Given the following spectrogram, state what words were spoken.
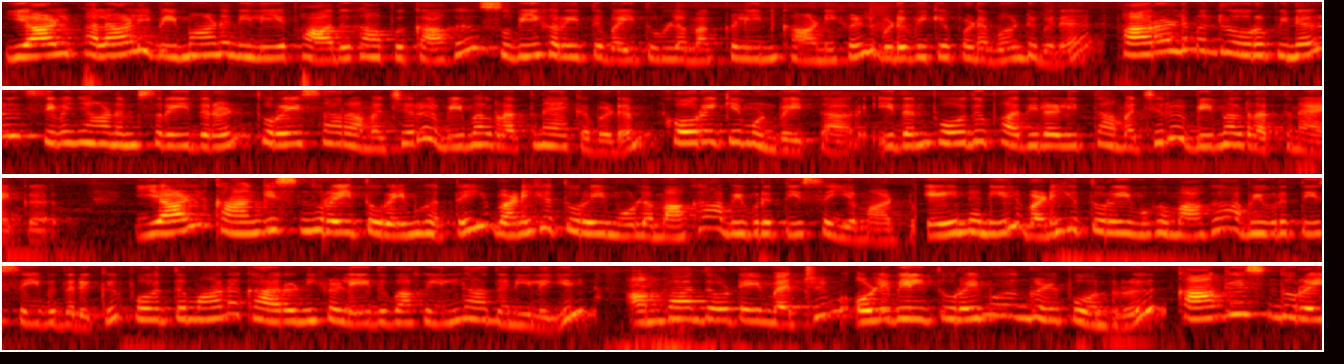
யாழ் பலாலி விமான நிலைய பாதுகாப்புக்காக சுவீகரித்து வைத்துள்ள மக்களின் காணிகள் விடுவிக்கப்பட வேண்டும் என பாராளுமன்ற உறுப்பினர் சிவஞானம் ஸ்ரீதரன் துறைசார் அமைச்சர் விமல் ரத்நாயக்கவிடம் கோரிக்கை முன்வைத்தார். இதன்போது பதிலளித்த அமைச்சர் விமல் ரத்நாயக்க யாழ் காங்கிஸ்துறை துறைமுகத்தை வணிகத்துறை மூலமாக அபிவிருத்தி செய்ய மாட்டோம். ஏனெனில் வணிகத்துறை முகமாக அபிவிருத்தி செய்வதற்கு பொருத்தமான காரணிகள் ஏதுவாக இல்லாத நிலையில் அம்பாந்தோட்டை மற்றும் ஒளிவில் துறைமுகங்கள் போன்று காங்கேசந்துறை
